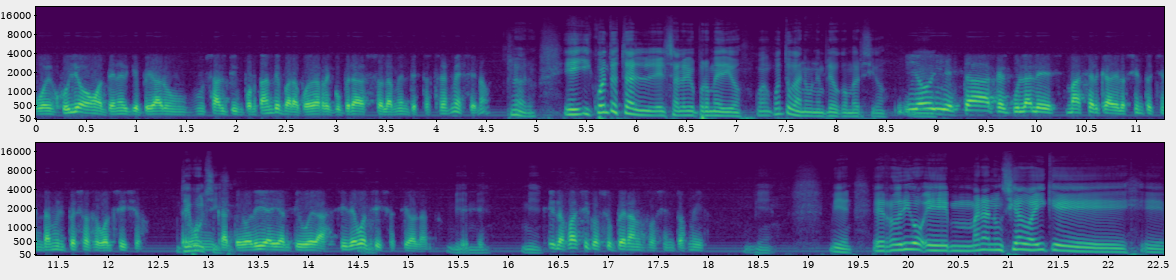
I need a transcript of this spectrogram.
o en julio vamos a tener que pegar un, un salto importante para poder recuperar solamente estos tres meses, ¿no? Claro. ¿Y cuánto está el, el salario promedio? ¿Cu- ¿Cuánto gana un empleo de comercio? Y hoy está, calcularles, más cerca de los 180 mil pesos de bolsillo. De bolsillo. categoría y antigüedad. Sí, de bolsillo estoy hablando. Bien, Sí, bien, bien. Sí, los básicos superan los 200 mil. Bien, bien. Eh, Rodrigo, eh, han anunciado ahí que eh,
